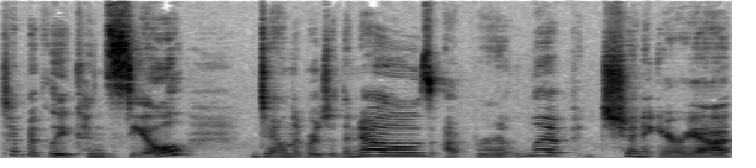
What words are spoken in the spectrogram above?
typically conceal down the bridge of the nose, upper lip, chin area,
